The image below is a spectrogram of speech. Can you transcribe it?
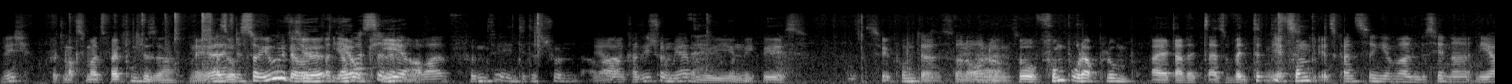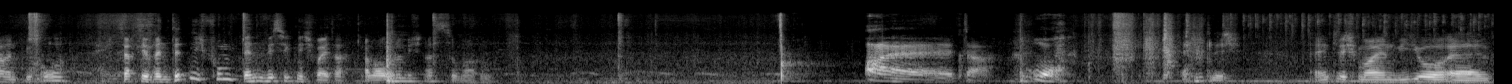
Nicht? Ich würde maximal zwei Punkte sagen. Naja, Also, das ist doch gut. aber du okay, aber fünf, das ist schon. Ja, man kann sich schon mehr Mühe geben, ich weiß. Zwei Punkte, das ist doch in Ordnung. Ja. So, Fump oder Plump, Alter. Das, also, wenn das nicht Jetzt, Fump, jetzt kannst du hier mal ein bisschen nah, näher an das Mikro, ich sag dir, wenn das nicht Fump, dann weiß ich nicht weiter. aber ohne mich nass zu machen. Alter. Oh. Endlich. Endlich mal ein Video, äh,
